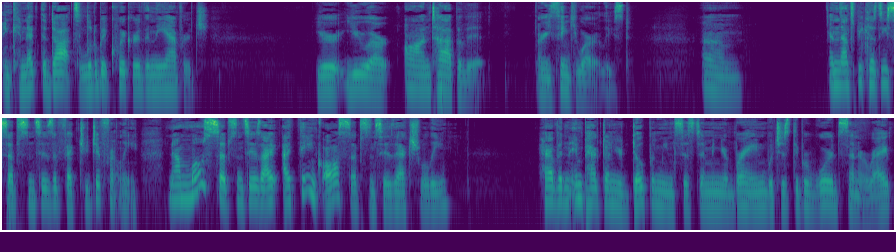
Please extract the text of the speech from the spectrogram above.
and connect the dots a little bit quicker than the average. You're you are on top of it, or you think you are at least. Um, and that's because these substances affect you differently. Now, most substances, I, I think all substances actually, have an impact on your dopamine system in your brain, which is the reward center, right?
